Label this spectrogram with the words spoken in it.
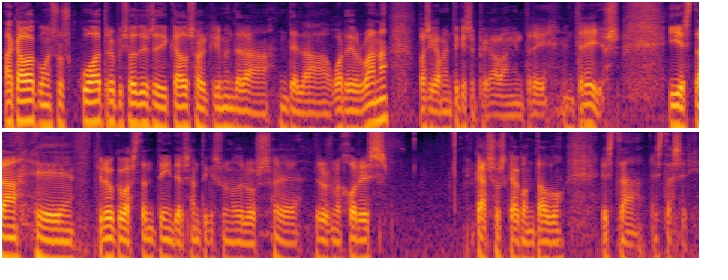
acaba con esos cuatro episodios dedicados al crimen de la, de la Guardia Urbana, básicamente que se pegaban entre, entre ellos. Y está, eh, creo que bastante interesante, que es uno de los, eh, de los mejores casos que ha contado esta, esta serie.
